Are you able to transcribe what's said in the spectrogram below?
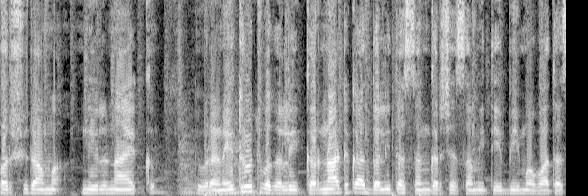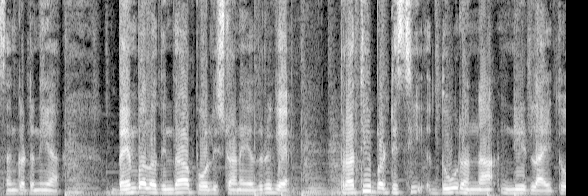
ಪರಶುರಾಮ್ ನೀಲನಾಯಕ್ ಇವರ ನೇತೃತ್ವದಲ್ಲಿ ಕರ್ನಾಟಕ ದಲಿತ ಸಂಘರ್ಷ ಸಮಿತಿ ಭೀಮವಾದ ಸಂಘಟನೆಯ ಬೆಂಬಲದಿಂದ ಪೊಲೀಸ್ ಠಾಣೆ ಎದುರಿಗೆ ಪ್ರತಿಭಟಿಸಿ ದೂರನ್ನ ನೀಡಲಾಯಿತು.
